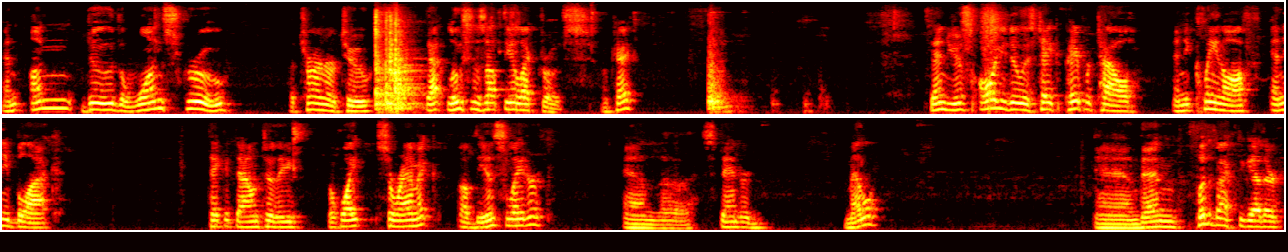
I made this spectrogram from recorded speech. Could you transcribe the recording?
and undo the one screw, a turn or two, that loosens up the electrodes, okay? Then you just, all you do is take a paper towel and you clean off any black. Take it down to the, the white ceramic of the insulator and the standard metal. And then put it back together.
